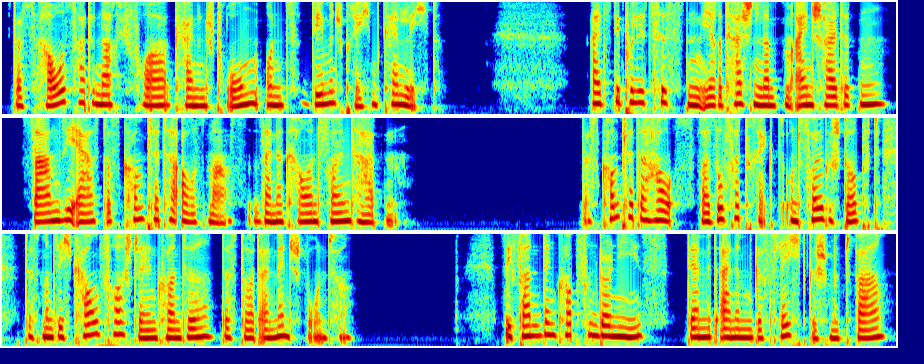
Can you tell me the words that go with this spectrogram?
Das Haus hatte nach wie vor keinen Strom und dementsprechend kein Licht. Als die Polizisten ihre Taschenlampen einschalteten, sahen sie erst das komplette Ausmaß seiner grauenvollen Taten. Das komplette Haus war so verdreckt und vollgestopft, dass man sich kaum vorstellen konnte, dass dort ein Mensch wohnte. Sie fanden den Kopf von Bernice, der mit einem Geflecht geschmückt war,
